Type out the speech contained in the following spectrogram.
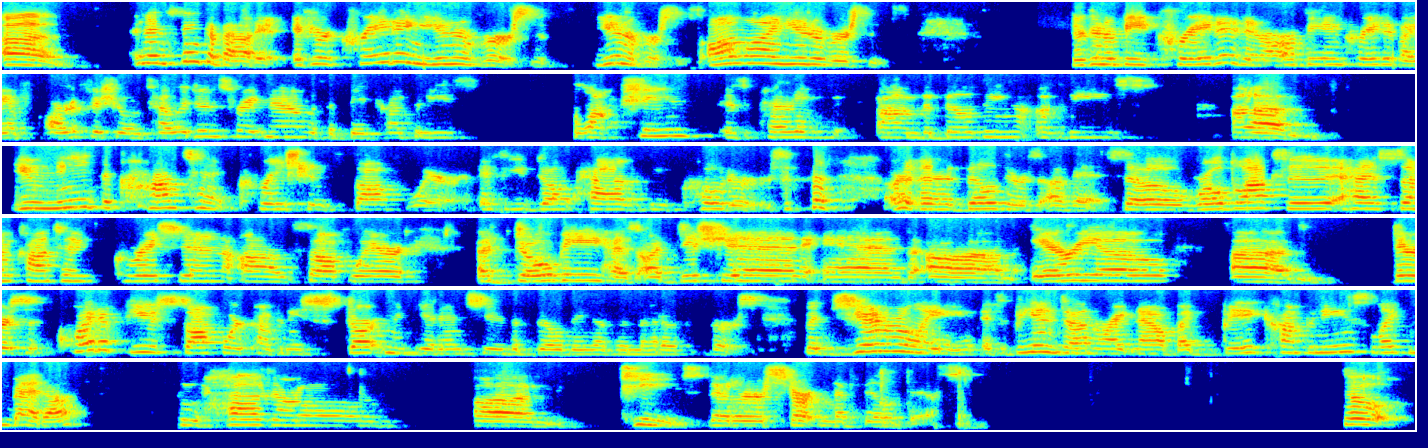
Um, and then think about it. If you're creating universes, universes, online universes, they're going to be created and are being created by artificial intelligence right now with the big companies. Blockchain is part of um, the building of these. Um, you need the content creation software if you don't have the coders or the builders of it. So Roblox has some content creation um, software. Adobe has Audition and um, Aero. Um, there's quite a few software companies starting to get into the building of the metaverse. But generally, it's being done right now by big companies like Meta, who have their own um, teams that are starting to build this. So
